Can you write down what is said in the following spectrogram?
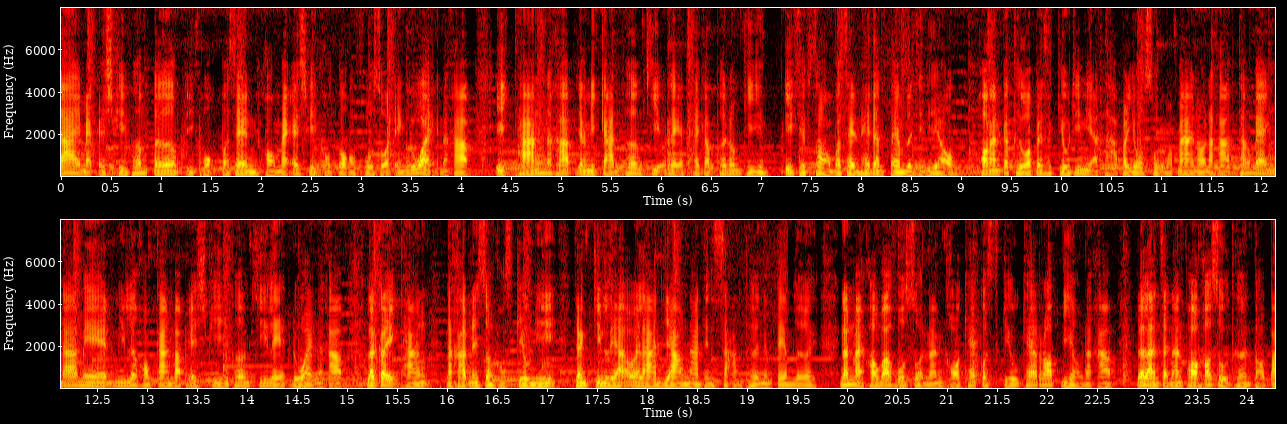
ได้ Max HP เพิ่มเติมอีก 6%ของ Max HP ของตัวของฟูส่วนเองด้วยนะครับ อีกทั้งนะครับยังมีการเพิ่มคีเรทให้กับเพื่อนร่วมทีมอีก 12%ให้เต็มๆเลยทีเดียว เพราะงั้นก็ถือว่าเป็นสกิลที่มีอัตราประโยชน์สูงมากๆเนาะนะครับทั้งแบ่งดาเมจมีเรื่องของการบัฟ HP เพิ่มคีเรทด้วยนะครับแล้วก็อีกทั้งนะครับในส่วนของสกิลนี้ยังกินระยะเวลายาวนานถึง 3 เทิร์นเต็มๆเลย นั่นหมายความว่าฟูส่วนนั้นขอแค่กดสกิลแค่รอบเดียวนะครับและหลังจากนั้นพอเข้าสู่เทิร์นต่อไป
